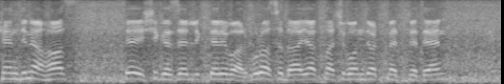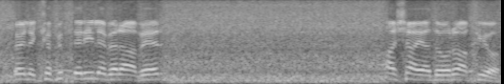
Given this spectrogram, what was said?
kendine has değişik özellikleri var. Burası da yaklaşık 14 metreden böyle köpükleriyle beraber aşağıya doğru akıyor.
